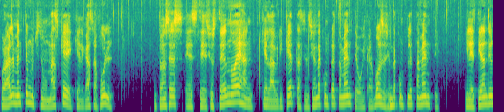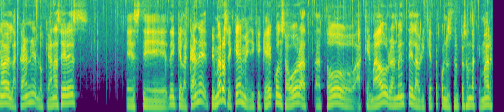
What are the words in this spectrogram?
probablemente muchísimo más que, que, el gas a full. Entonces, este, si ustedes no dejan que la briqueta se encienda completamente o el carbón se encienda completamente y le tiran de una vez la carne, lo que van a hacer es este, de que la carne primero se queme y que quede con sabor a, a todo, a quemado realmente la briqueta cuando se está empezando a quemar.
